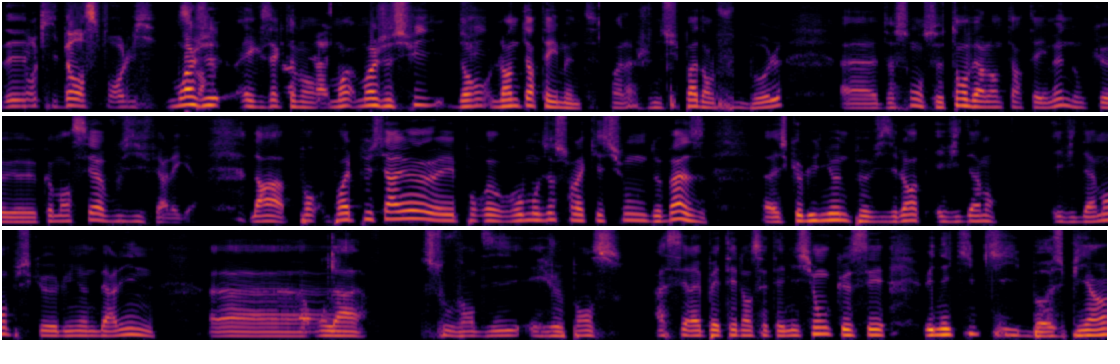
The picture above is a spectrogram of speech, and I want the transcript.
des gens qui dansent pour lui. Moi, je, exactement. Moi, moi, je suis dans l'entertainment. Voilà, je ne suis pas dans le football. Euh, de toute façon, on se tend vers l'entertainment, donc euh, commencez à vous y faire, les gars. Là, pour, pour être plus sérieux et pour rebondir sur la question de base, euh, est-ce que l'Union peut viser l'Europe? Évidemment, évidemment, puisque l'Union de Berlin, euh, on l'a souvent dit, et je pense assez répété dans cette émission que c'est une équipe qui bosse bien,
